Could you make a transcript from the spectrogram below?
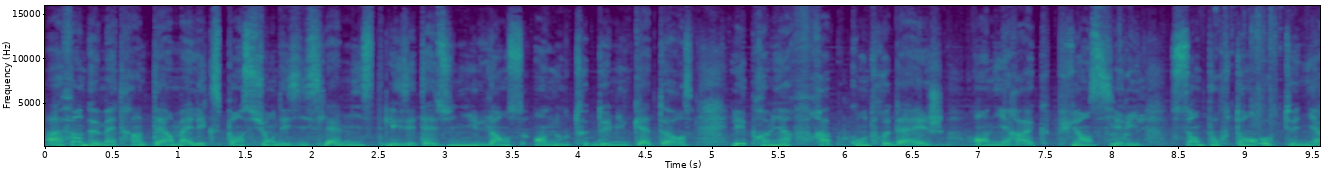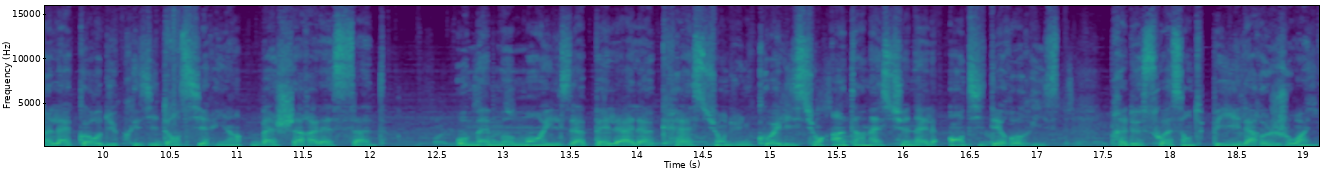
Afin de mettre un terme à l'expansion des islamistes, les États-Unis lancent en août 2014 les premières frappes contre Daesh en Irak puis en Syrie, sans pourtant obtenir l'accord du président syrien Bachar al-Assad. Au même moment, ils appellent à la création d'une coalition internationale antiterroriste. Près de 60 pays la rejoignent.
